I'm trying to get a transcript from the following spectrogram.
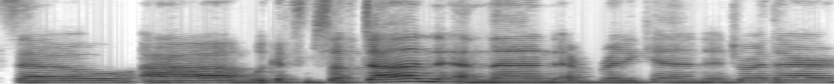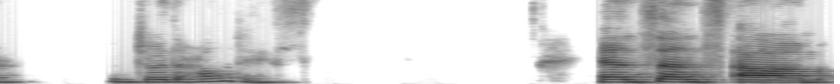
so uh, we'll get some stuff done and then everybody can enjoy their enjoy their holidays. And since um,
